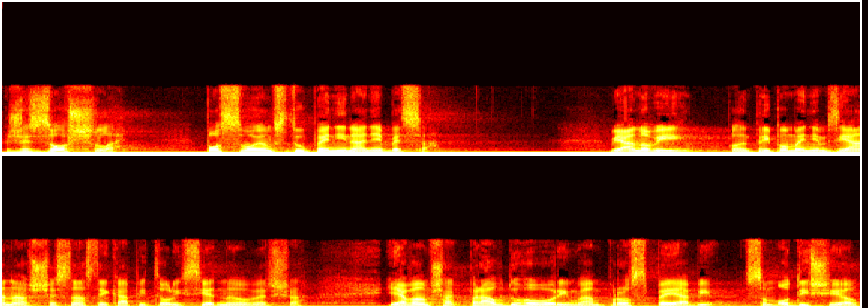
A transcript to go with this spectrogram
že zošle po svojom vstúpení na nebesa. V Jánovi, len pripomeniem z Jána 16. kapitoly 7. verša. Ja vám však pravdu hovorím, vám prospej, aby som odišiel,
